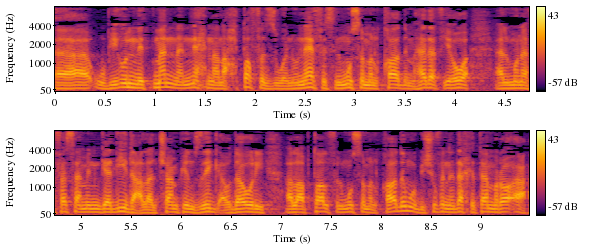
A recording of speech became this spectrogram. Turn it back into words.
آه وبيقول نتمنى إن إحنا نحتفظ وننافس الموسم القادم. هدفي هو المنافسة من جديد على ال Champions League أو دوري الأبطال في الموسم القادم وبيشوف إن ده ختام رائع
